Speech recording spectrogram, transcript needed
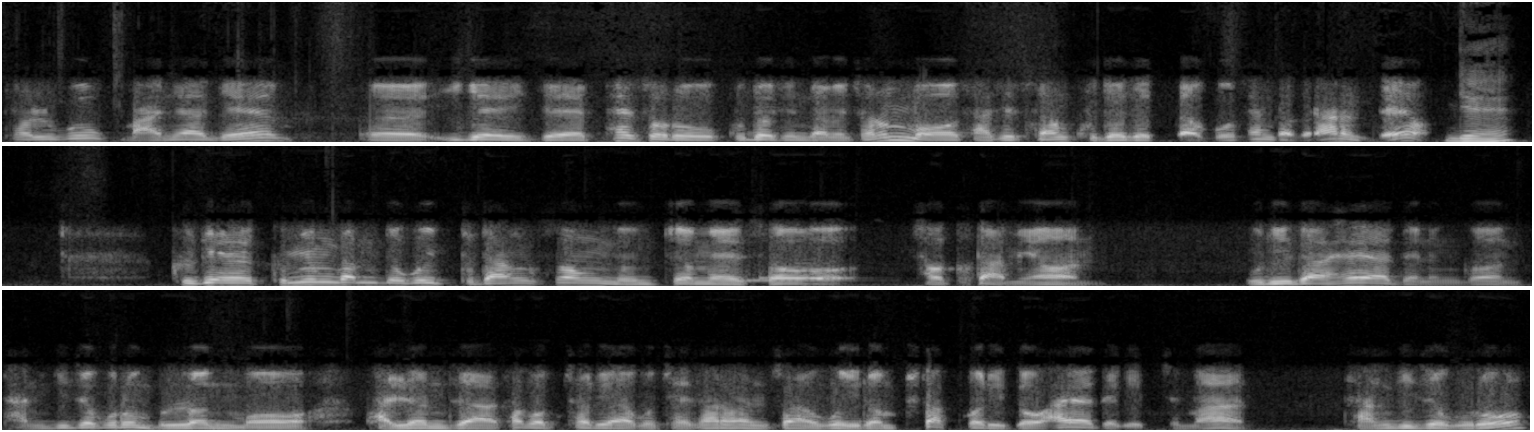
결국 만약에 어, 이게 이제 패소로 굳어진다면 저는 뭐 사실상 굳어졌다고 생각을 하는데요. 예. 그게 금융감독의 부당성 논점에서 졌다면 우리가 해야 되는 건 단기적으로 물론 뭐 관련자 사법 처리하고 재산 환수하고 이런 푸닥거리도 해야 되겠지만 장기적으로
